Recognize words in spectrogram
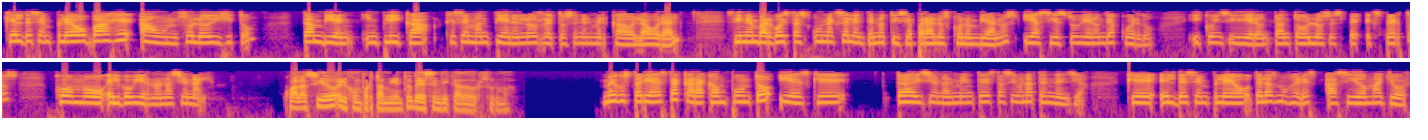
Que el desempleo baje a un solo dígito también implica que se mantienen los retos en el mercado laboral. Sin embargo, esta es una excelente noticia para los colombianos y así estuvieron de acuerdo y coincidieron tanto los expertos como el gobierno nacional. ¿Cuál ha sido el comportamiento de ese indicador, Surma? Me gustaría destacar acá un punto y es que tradicionalmente esta ha sido una tendencia, que el desempleo de las mujeres ha sido mayor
